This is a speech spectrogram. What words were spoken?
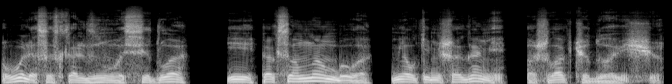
Воля соскользнула с седла и, как сам нам было, мелкими шагами пошла к чудовищу.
